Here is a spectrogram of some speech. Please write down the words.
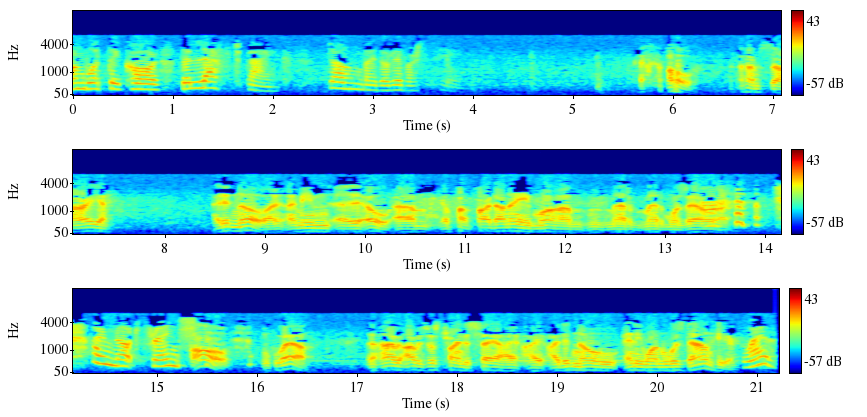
on what they call the left bank, down by the River. Oh, I'm sorry. I, I didn't know. I, I mean, uh, oh, um, uh, pa- um, mademoiselle. Uh, I'm not French. oh, well, I, I was just trying to say I, I, I didn't know anyone was down here. Well,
